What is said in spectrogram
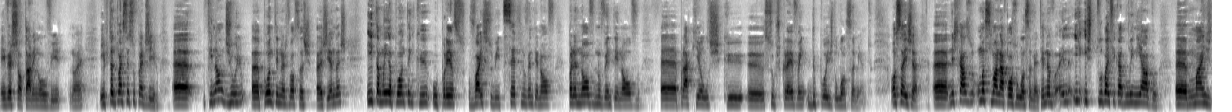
em vez de só estarem a ouvir, não é? E portanto vai ser super giro. Uh, final de julho, apontem nas vossas agendas e também apontem que o preço vai subir de 7,99 para 9,99 uh, para aqueles que uh, subscrevem depois do lançamento. Ou seja, uh, neste caso, uma semana após o lançamento. isto tudo vai ficar delineado mais,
